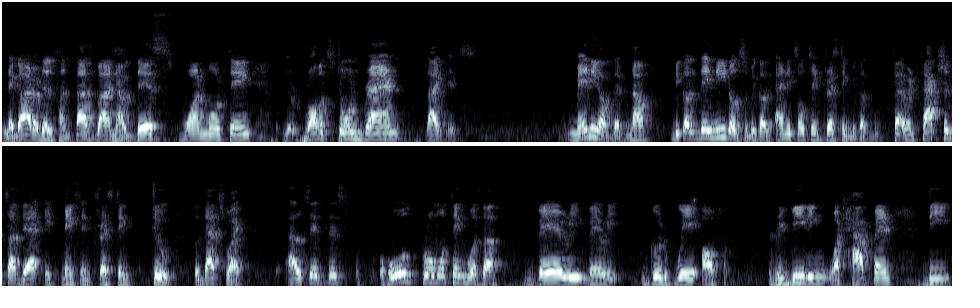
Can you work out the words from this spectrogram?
Legado del Fantasma. Now this one more thing, the Robert Stone brand, like it's many of them now because they need also because and it's also interesting because when factions are there it makes interesting too so that's why i'll say this whole promo thing was a very very good way of revealing what happened the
